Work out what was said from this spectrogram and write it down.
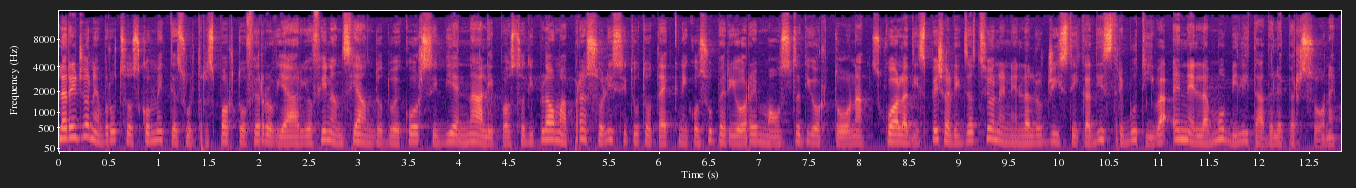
La Regione Abruzzo scommette sul trasporto ferroviario finanziando due corsi biennali post-diploma presso l'Istituto Tecnico Superiore MOST di Ortona, scuola di specializzazione nella logistica distributiva e nella mobilità delle persone.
